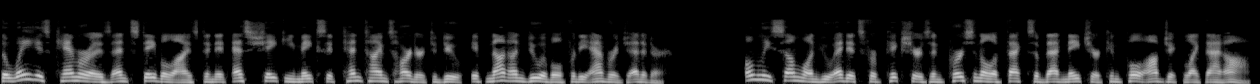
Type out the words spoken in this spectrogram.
The way his camera is end stabilized and it's shaky makes it 10 times harder to do, if not undoable for the average editor. Only someone who edits for pictures and personal effects of that nature can pull object like that off.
